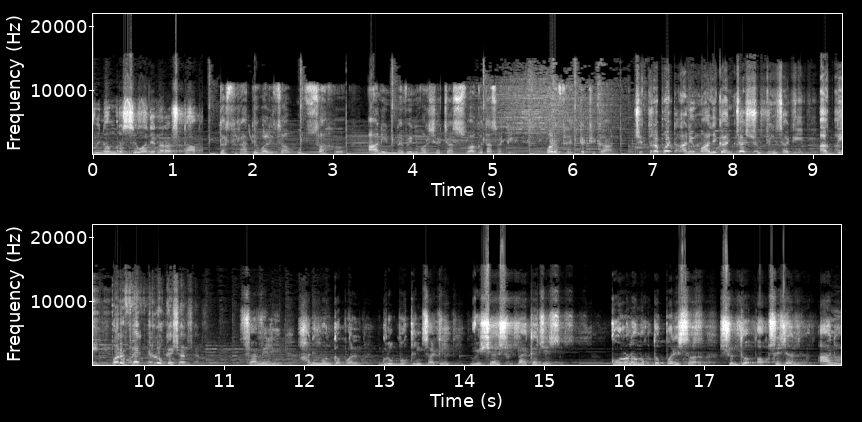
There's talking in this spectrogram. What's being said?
विनम्र सेवा देणारा स्टाफ. दसरा दिवाळीचा उत्साह आणि नवीन वर्षाच्या स्वागतासाठी परफेक्ट ठिकाण. चित्रपट आणि मालिकांच्या शूटिंगसाठी अगदी perfect location family honeymoon couple group बुकिंगसाठी विशेष पॅकेजेस कोरोनामुक्त परिसर शुद्ध ऑक्सिजन आणि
